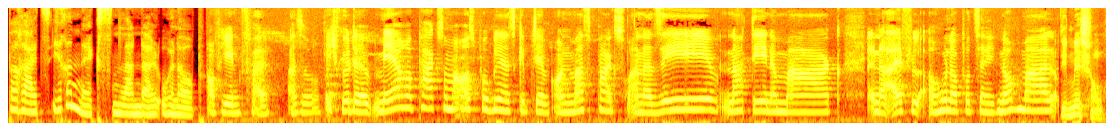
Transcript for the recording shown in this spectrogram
bereits ihren nächsten Landalurlaub. Auf jeden Fall. Also ich würde mehrere Parks nochmal ausprobieren. Es gibt ja En-Masse-Parks an der See, nach Dänemark, in der Eifel hundertprozentig nochmal. Die Mischung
